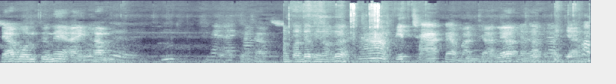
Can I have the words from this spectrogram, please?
แถวบนคือแม่ไอคำนะครับทำก่อนเด้อพี่น้องเด้ออ้าวปิดฉากแล้วบับัดนจากแล้วนะครับอาจารย์เข้า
